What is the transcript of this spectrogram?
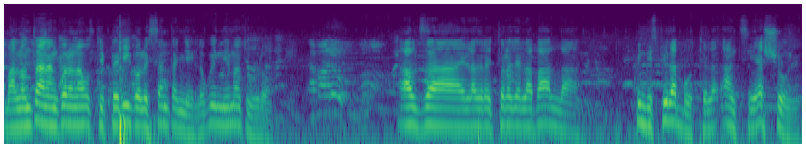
ma allontana ancora una volta il pericolo il Sant'Agnello, quindi Maturo. Alza la traiettoria della palla, quindi Spilabotte, la- anzi è Ascione.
